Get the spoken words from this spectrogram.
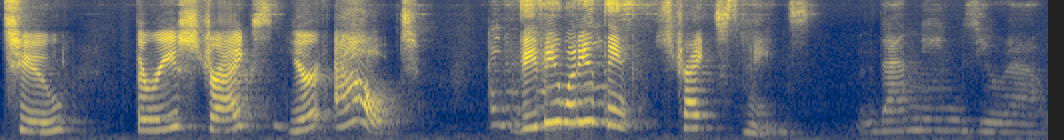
two, three strikes, you're out. Vivi, what do you think strikes means? That means you're out.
